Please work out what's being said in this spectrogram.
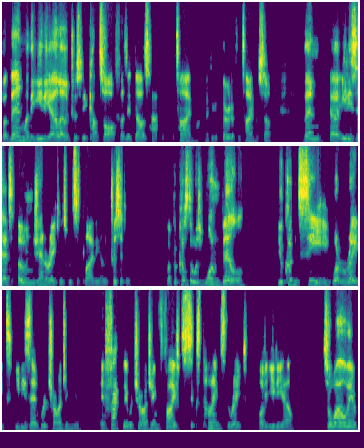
But then when the EDL electricity cuts off, as it does the time, or maybe a third of the time or so, then uh, EDZ's own generators would supply the electricity. But because there was one bill, you couldn't see what rate EDZ were charging you. In fact, they were charging five to six times the rate of EDL. So while they're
